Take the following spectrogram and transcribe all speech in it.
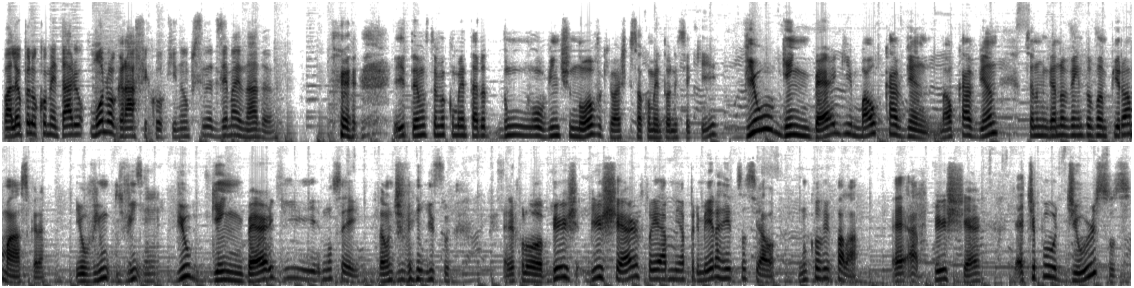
Valeu pelo comentário monográfico, que não precisa dizer mais nada. e temos também o comentário de um ouvinte novo, que eu acho que só comentou nesse aqui. Vilgenberg Malkavian. Malkavian, se eu não me engano, vem do Vampiro à Máscara. E o Vil, Vilgenberg, não sei de onde vem isso. Ele falou: Beershare foi a minha primeira rede social. Nunca ouvi falar. É a Beershare. É tipo de ursos?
